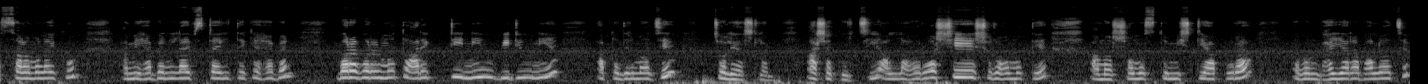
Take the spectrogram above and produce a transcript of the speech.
আসসালামু আলাইকুম। আমি হ্যাভেন লাইফস্টাইল থেকে হ্যাভেন বরাবরের মতো আরেকটি নিউ ভিডিও নিয়ে আপনাদের মাঝে চলে আসলাম। আশা করছি আল্লাহর অশেষ রহমতে আমার সমস্ত মিষ্টি আপুরা এবং ভাইয়ারা ভালো আছেন।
